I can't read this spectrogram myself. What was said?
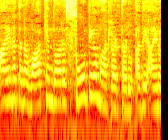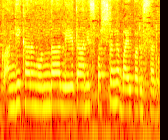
ఆయన తన వాక్యం ద్వారా సూటిగా మాట్లాడతాడు. అది ఆయనకు అంగీకారంగా ఉందా లేదా అని స్పష్టంగా బయలుపరుస్తాడు.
